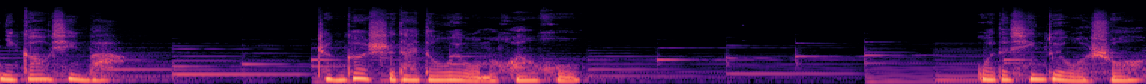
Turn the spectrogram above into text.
你高兴吧？整个时代都为我们欢呼。我的心对我说：“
